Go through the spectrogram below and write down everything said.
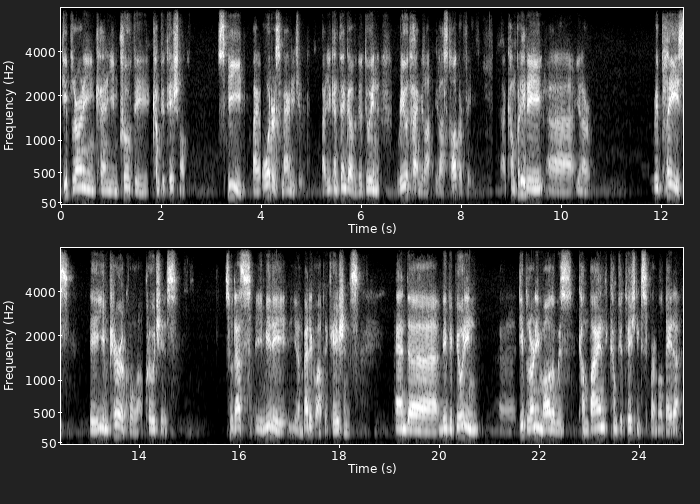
deep learning can improve the computational speed by orders of magnitude. Uh, you can think of the doing real-time elastography, uh, completely, uh, you know, replace the empirical approaches. So that's immediate you know, medical applications. And uh, maybe building uh, deep learning model with combined computation experimental data.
